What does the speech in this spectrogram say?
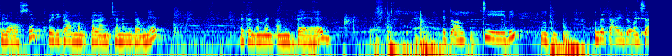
closet. Pwede kang magpalansya ng damit. Ito naman ang bed. Ito ang TV. Punta tayo doon sa...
